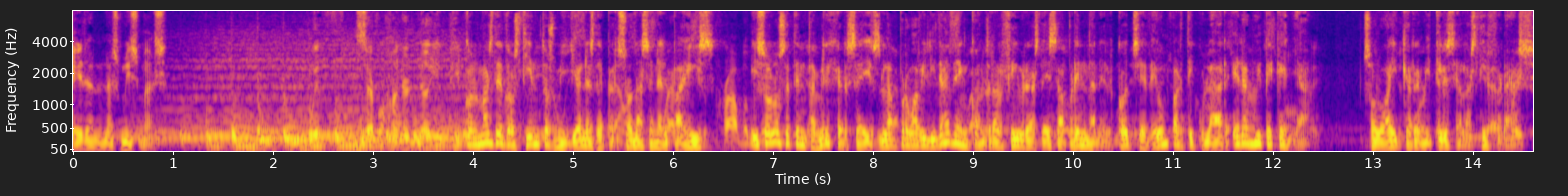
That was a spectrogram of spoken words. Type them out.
eran las mismas. Con más de 200 millones de personas en el país y solo 70.000 jerseys, la probabilidad de encontrar fibras de esa prenda en el coche de un particular era muy pequeña. Solo hay que remitirse a las cifras.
